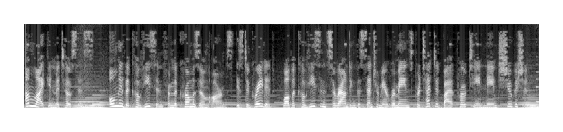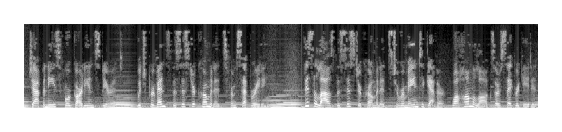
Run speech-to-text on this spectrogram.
Unlike in mitosis, only the cohesin from the chromosome arms is degraded while the cohesin surrounding the centromere remains protected by a protein named shugoshin, Japanese for guardian spirit, which prevents the sister chromatids from separating. This allows the sister chromatids to remain together while homologs are segregated.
